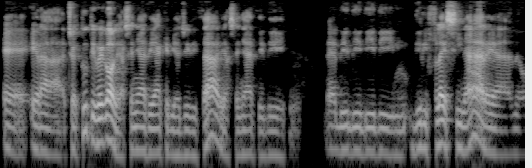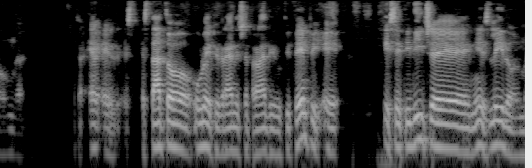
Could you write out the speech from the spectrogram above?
eh, era, cioè tutti quei gol li ha segnati anche di agilità, li ha segnati di, eh, di, di, di, riflessi in area. Un, è, è, è, stato uno dei più grandi centravanti di tutti i tempi e, e se ti dice Nies Lidolm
